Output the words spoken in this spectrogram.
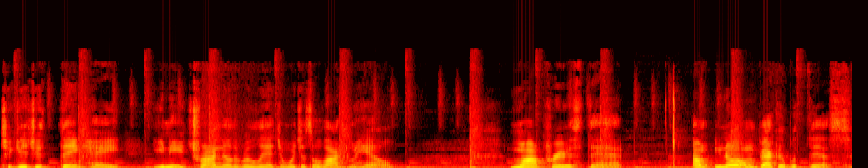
to get you to think, hey, you need to try another religion, which is a lie from hell. My prayer is that I'm you know, I'm back up with this.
